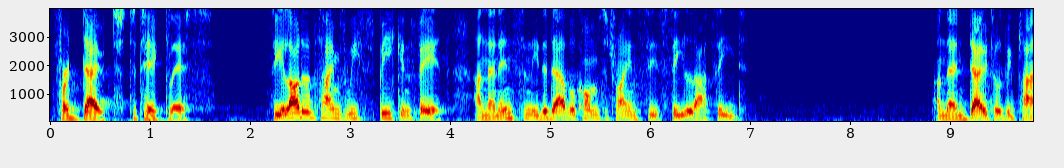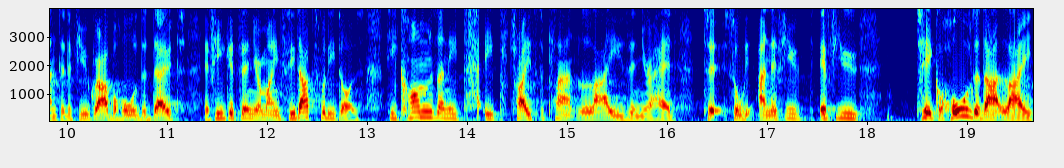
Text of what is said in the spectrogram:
for doubt to take place. See, a lot of the times we speak in faith, and then instantly the devil comes to try and steal that seed and then doubt will be planted. If you grab a hold of doubt, if he gets in your mind, see, that's what he does. He comes and he, t- he tries to plant lies in your head. To, so, and if you, if you take a hold of that lie,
